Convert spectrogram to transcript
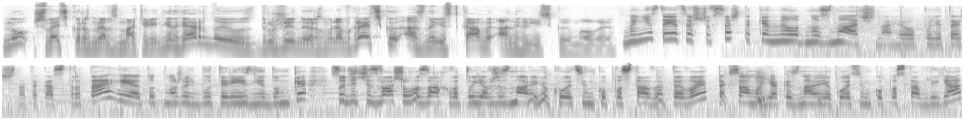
Ну, шведською розмовляв з матір'ю Інгенгердою, з дружиною розмовляв грецькою, а з невістками англійською мовою. Мені здається, що все ж таки неоднозначна геополітична така стратегія. Тут можуть бути різні думки. Судячи з вашого захвату, я вже знаю, яку оцінку поставите ви, так само, як і знаю, яку оцінку поставлю я.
